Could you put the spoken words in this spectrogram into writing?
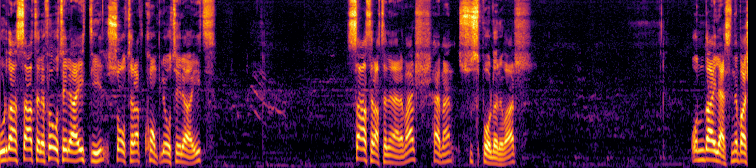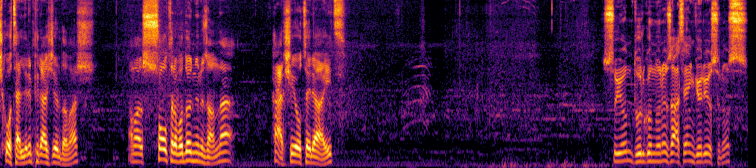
Buradan sağ tarafa otele ait değil. Sol taraf komple otele ait. Sağ tarafta neler var? Hemen su sporları var. Onun daha ilerisinde başka otellerin plajları da var. Ama sol tarafa döndüğünüz anda her şey otele ait. Suyun durgunluğunu zaten görüyorsunuz.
